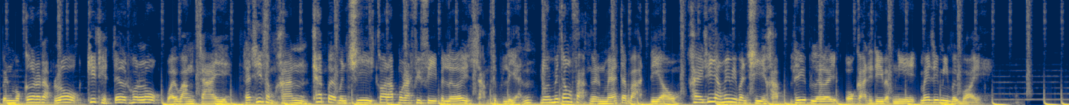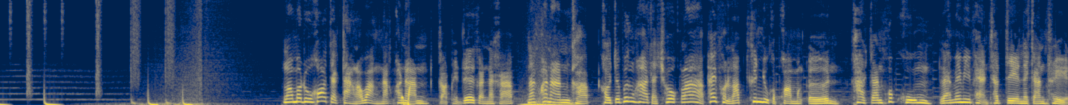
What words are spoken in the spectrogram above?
เป็นโบรกเกอร์ระดับโลกที่เทรดเดอร์ทั่วโลกไว้วางใจ และที่สำคัญแค่เปิดบัญชีก็รับโบนัสฟรีๆไปเลย 30 เหรียญ โดยไม่ต้องฝากเงินแม้แต่บาทเดียว ใครที่ยังไม่มีบัญชีครับรีบเลย โอกาสดีๆแบบนี้ไม่ได้มีบ่อยๆ เรามาดูข้อแตกต่างระหว่างนักพนันกับเทรดเดอร์กันนะครับ นักพนันครับเขาจะพึ่งพาแต่โชคลาภให้ผลลัพธ์ขึ้นอยู่กับความบังเอิญ ขาดการควบคุม และไม่มีแผนชัดเจนในการเทรด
